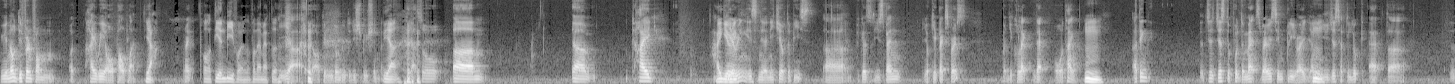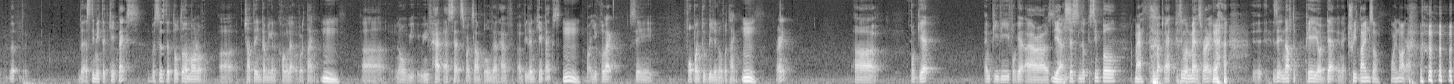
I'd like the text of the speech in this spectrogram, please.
we're no different from a highway or a power plant, yeah, right? or TNB for for that matter. Yeah, no, okay, we don't do the distribution. Yeah. yeah. So, um, um, high High gearing. gearing is the nature of the beast uh, because you spend your capex first, but you collect that over time. Mm. I think just just to put the maths very simply, right? I mean, you just have to look at uh, the, the the estimated capex versus the total amount of uh, charter income you're going to collect over time. Mm. Uh, you know, we we've had assets, for example, that have a billion capex, Mm. but you collect say 4.2 billion over time, Mm. right? Uh, forget NPV, forget IRRs. Yes. Just look simple Math. ma- simple maths, right? Yeah. is it enough to pay your debt and equity? Three times or why not?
